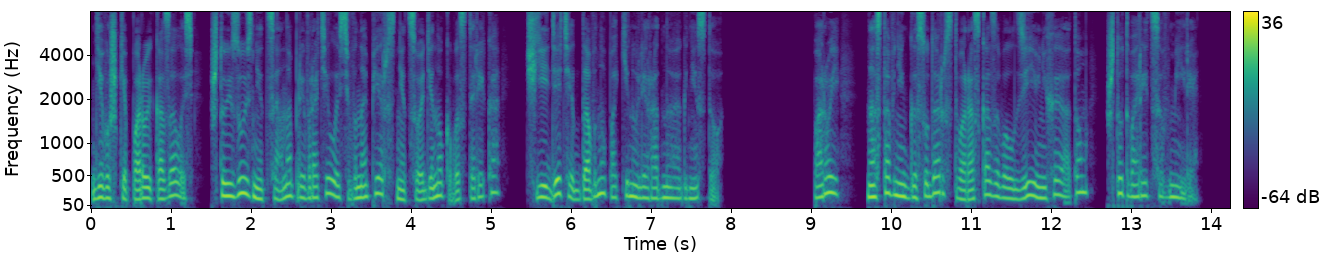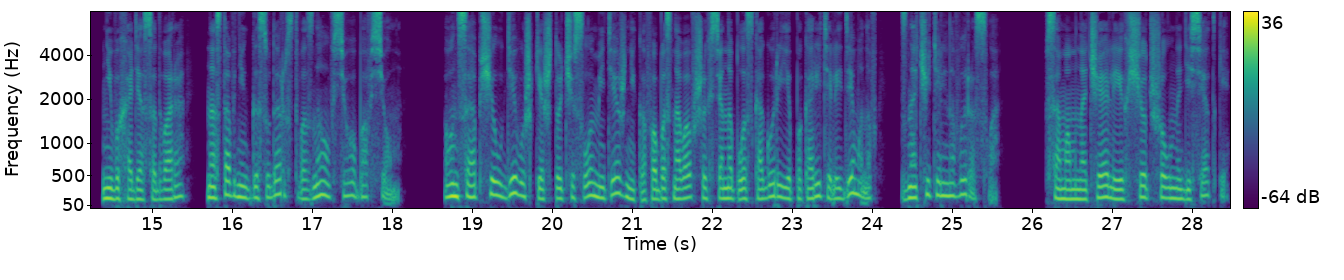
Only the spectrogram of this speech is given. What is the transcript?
Девушке порой казалось, что из узницы она превратилась в наперстницу одинокого старика, чьи дети давно покинули родное гнездо. Порой наставник государства рассказывал Ди Юньхэ о том, что творится в мире. Не выходя со двора, наставник государства знал все обо всем. Он сообщил девушке, что число мятежников, обосновавшихся на плоскогорье покорителей демонов, значительно выросло. В самом начале их счет шел на десятки,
